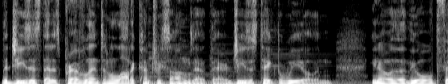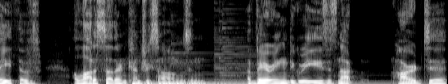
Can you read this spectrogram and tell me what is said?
the Jesus that is prevalent in a lot of country songs out there. Jesus, take the wheel, and you know the the old faith of a lot of Southern country songs and of varying degrees. It's not hard to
